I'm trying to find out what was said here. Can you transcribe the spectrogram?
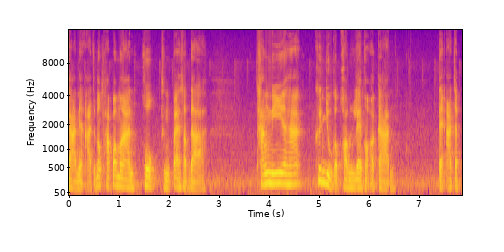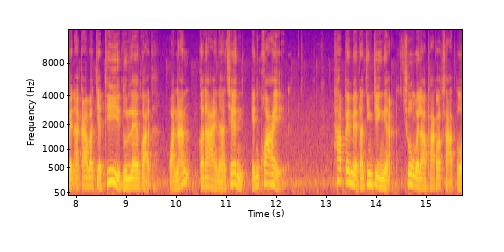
การ์ดเนี่ยอาจจะต้องพักประมาณ 6-8 สัปดาห์ ทั้งนี้นะฮะขึ้นอยู่กับความรุนแรงของอาการ แต่อาจจะเป็นอาการบาดเจ็บที่รุนแรงกว่ากว่านั้นก็ได้นะ เช่นเอ็นควายถ้าเป็นแบบนั้นจริงๆเนี่ยช่วงเวลาพักรักษาตัว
